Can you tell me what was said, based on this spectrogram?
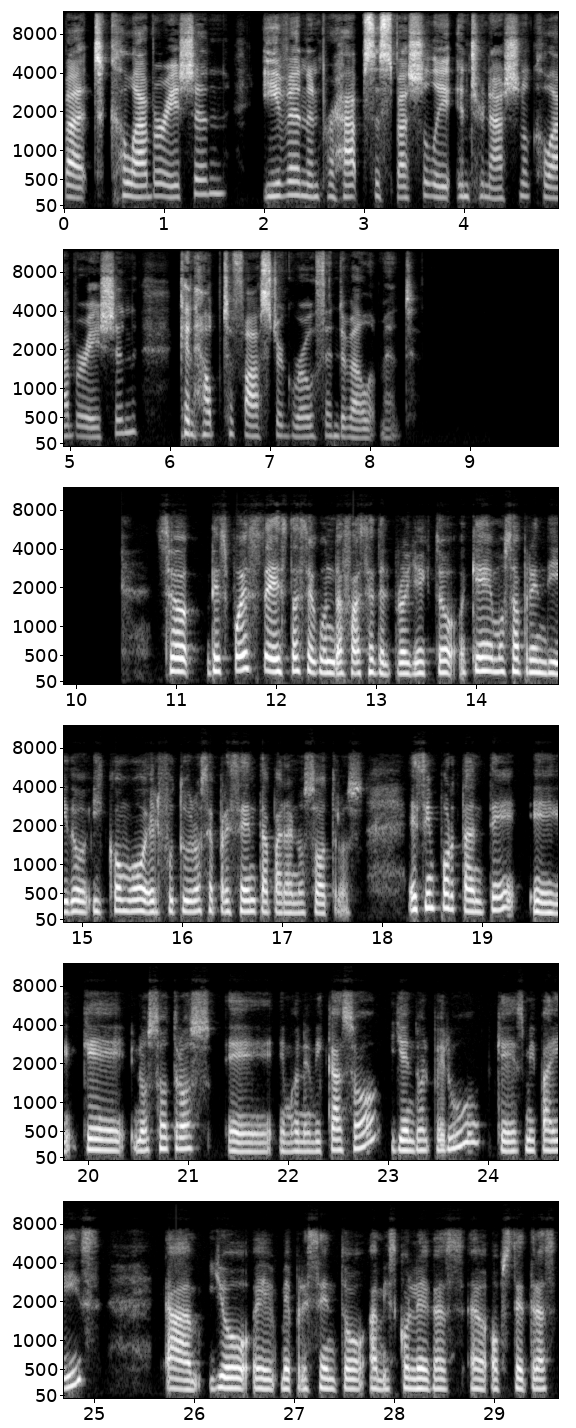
But collaboration, even and perhaps especially international collaboration, can help to foster growth and development. So, después de esta segunda fase del proyecto, ¿qué hemos aprendido y cómo el futuro se presenta para nosotros? Es importante eh, que nosotros, eh, bueno, en mi caso, yendo al Perú, que es mi país, yo eh, me presento a mis colegas obstetras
